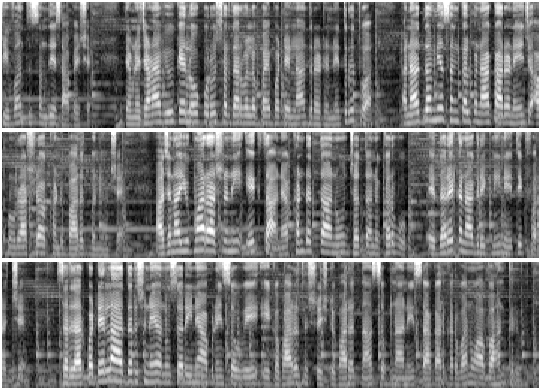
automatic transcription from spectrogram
જીવંત સંદેશ આપે છે. તેમણે જણાવ્યું કે લોહ પુરુષ સરદાર વલ્લભભાઈ પટેલના દ્રઢ નેતૃત્વ અને અદમ્ય સંકલ્પના કારણે જ આપણું રાષ્ટ્ર અખંડ ભારત બન્યું છે. આજના યુગમાં રાષ્ટ્રની એકતા અને અખંડતાનું જતન કરવું એ દરેક નાગરિકની નૈતિક ફરજ છે. સરદાર પટેલના આદર્શને અનુસરીને આપણે સૌએ એક ભારત શ્રેષ્ઠ ભારતના સપનાને સાકાર કરવાનું આહ્વાન કર્યું હતું.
